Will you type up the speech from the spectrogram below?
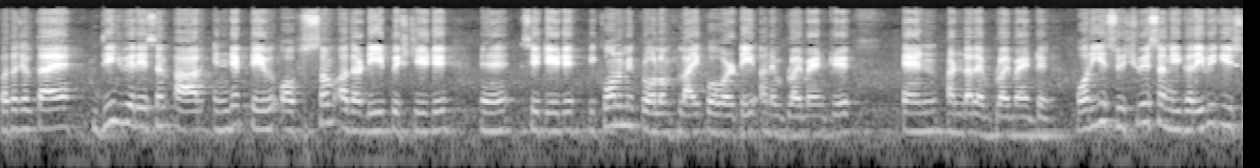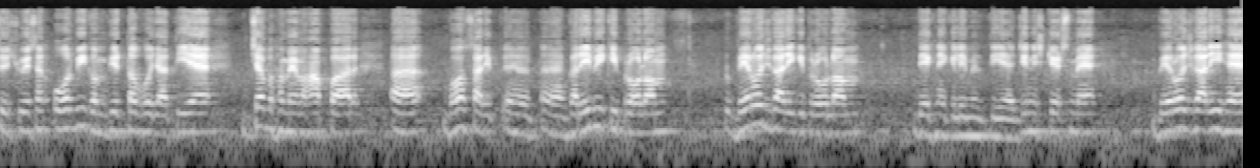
पता चलता है these variation are indicative of some other deep seated economic problem like poverty unemployment and under employment और ये सिचुएशन ये गरीबी की सिचुएशन और भी गंभीर तब हो जाती है जब हमें वहाँ पर बहुत सारी गरीबी की प्रॉब्लम बेरोजगारी की प्रॉब्लम देखने के लिए मिलती है। जिन स्टेट्स में बेरोजगारी है,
